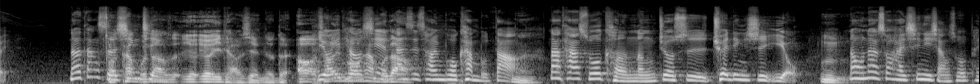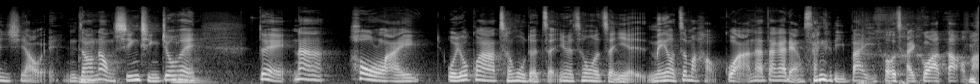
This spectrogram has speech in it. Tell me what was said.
哎。那当时的心情有有一条线，对不对？哦，有一条线，但是超音波看不到。那他说可能就是确定是有。嗯，那我那时候还心里想说喷笑哎，你知道那种心情就会对。那后来我又挂陈武的诊，因为陈武的诊也没有这么好挂，那大概两三个礼拜以后才挂到嘛。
